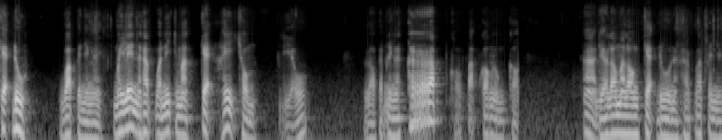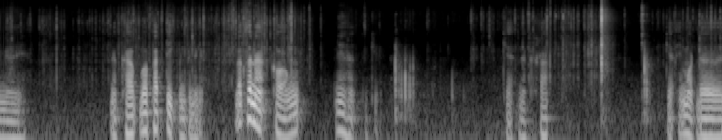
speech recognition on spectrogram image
แกะดูว่าเป็นยังไง ไม่เล่นนะครับ วันนี้จะมาแกะให้ชม เดี๋ยวรอแป๊บหนึ่งนะครับ ขอปรับกล้องลงก่อนอ่าเดี๋ยวเรามาลองแกะดูนะครับว่าเป็นยังไงนะครับ ว่าพลาสติกมันเป็นยังไงลักษณะของนี่ฮะโอเคะนะครับ แกะให้หมดเลย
